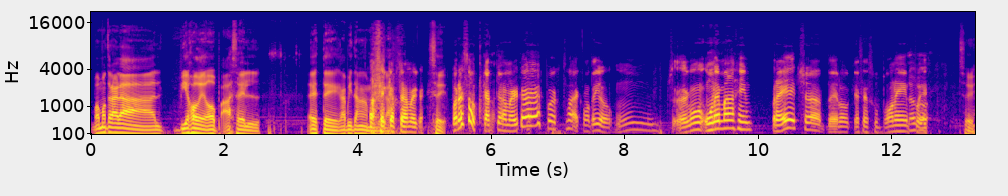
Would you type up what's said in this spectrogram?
Vamos a traer al viejo de Op a hacer este Capitán Va a ser América. Captain America. Sí. Por eso, Captain America es, pues, ¿sabes? Como te digo, un- un- una imagen prehecha de lo que se supone, Loco, pues, Sí.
